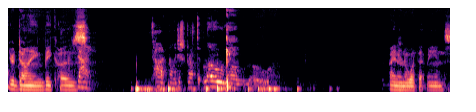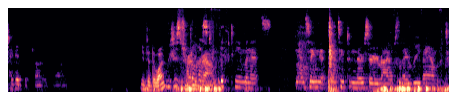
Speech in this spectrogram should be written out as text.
You're dying because Dying. It's hot. No, I just dropped it low, low, low. I don't know what that means. I did the Charlie Brown. You did the what? We just Charlie spent the last Brown. 15 minutes dancing, dancing to nursery rhymes that I revamped.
